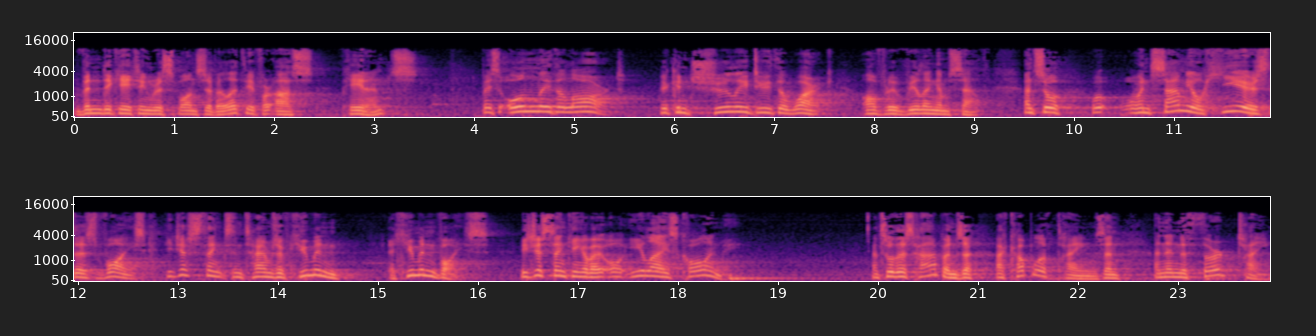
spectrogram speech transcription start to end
vindicating responsibility for us parents, but it's only the Lord who can truly do the work of revealing himself. And so, when Samuel hears this voice, he just thinks in terms of human, a human voice. He's just thinking about, oh, Eli's calling me. And so this happens a, a couple of times. And, and then the third time,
